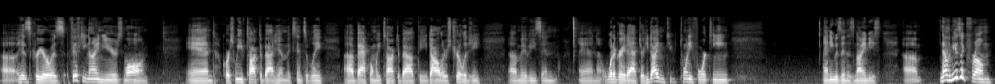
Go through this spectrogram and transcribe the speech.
uh, his career was 59 years long, and of course we've talked about him extensively uh, back when we talked about the Dollars trilogy uh, movies, and and what a great actor. He died in 2014, and he was in his 90s. Um, now the music from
